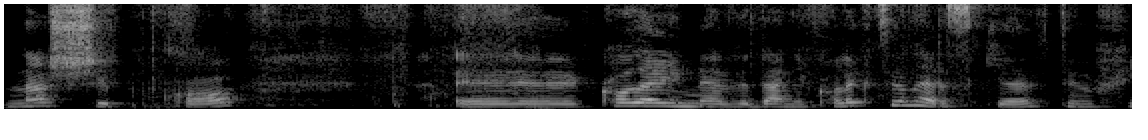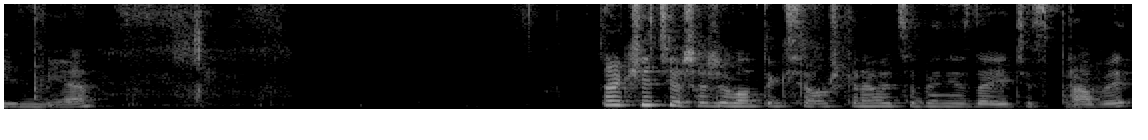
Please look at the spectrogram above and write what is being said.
na szybko y, kolejne wydanie kolekcjonerskie w tym filmie. Tak się cieszę, że mam tę książkę, nawet sobie nie zdajecie sprawy.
